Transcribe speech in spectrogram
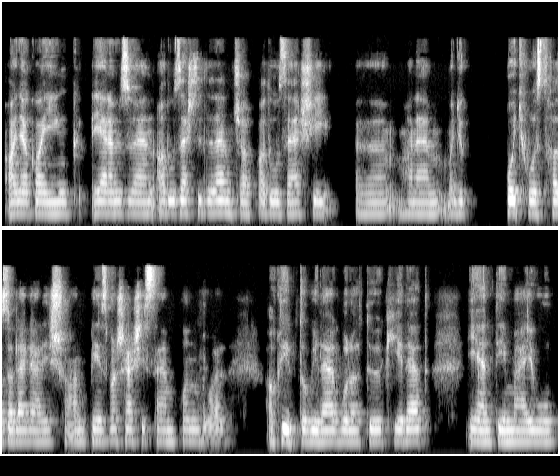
anyagaink jellemzően adózási, de nem csak adózási, hanem mondjuk hogy hozt haza legálisan pénzmosási szempontból a kriptovilágból a tőkéret, ilyen témájú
